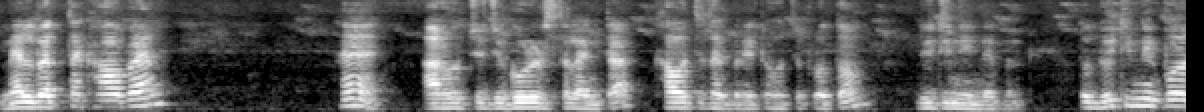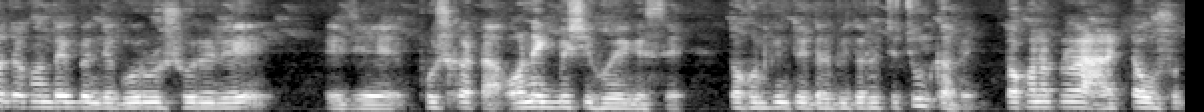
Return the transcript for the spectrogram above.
মেলবেতটা খাওয়াবেন হ্যাঁ? আর হচ্ছে যে গরুর স্যালাইনটা খাওয়াতে থাকবেন, এটা হচ্ছে প্রথম। দুই, তিন দিন দেখবেন। তো দুই, তিন দিন পরে যখন দেখবেন যে গরুর শরীরে এই যে ফুসকাটা অনেক বেশি হয়ে গেছে, তখন কিন্তু এটার ভিতরে হচ্ছে চুলকাবে। তখন আপনারা আরেকটা ওষুধ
